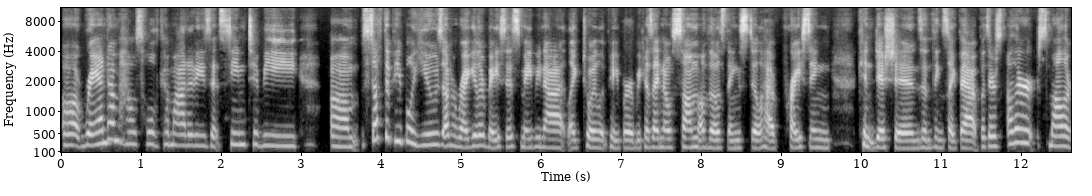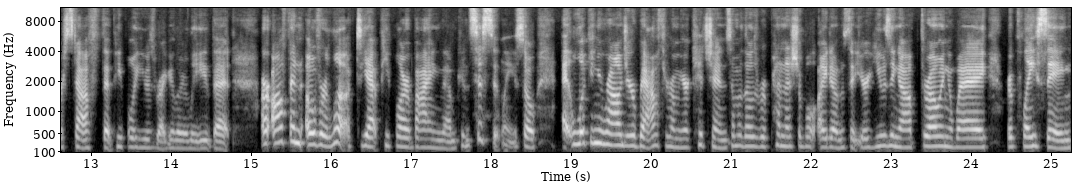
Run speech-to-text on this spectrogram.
uh, random household commodities that seem to be um, stuff that people use on a regular basis, maybe not like toilet paper, because I know some of those things still have pricing conditions and things like that. But there's other smaller stuff that people use regularly that are often overlooked, yet people are buying them consistently. So, eh, looking around your bathroom, your kitchen, some of those replenishable items that you're using up, throwing away, replacing,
